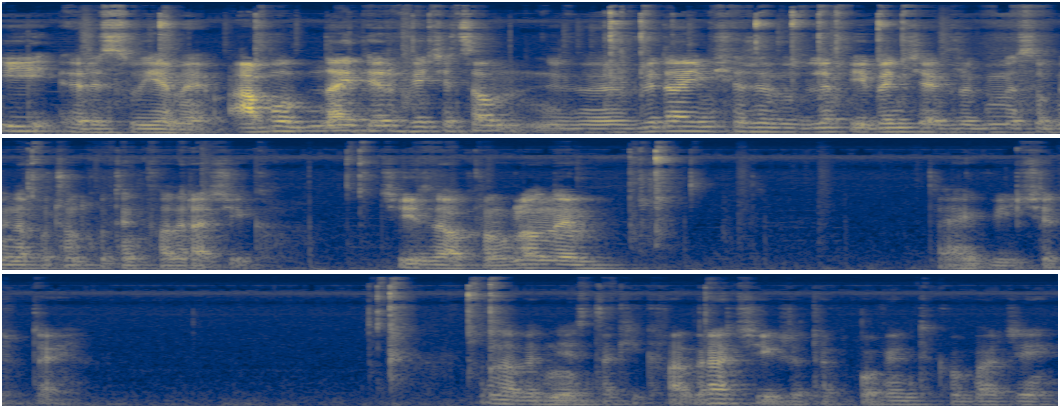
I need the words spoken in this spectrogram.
i rysujemy. Albo najpierw, wiecie co, Yy, wydaje mi się, że lepiej będzie, jak zrobimy sobie na początku ten kwadracik. Czyli zaokrąglony. Tak jak widzicie tutaj. To nawet nie jest taki kwadracik, że tak powiem, tylko bardziej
